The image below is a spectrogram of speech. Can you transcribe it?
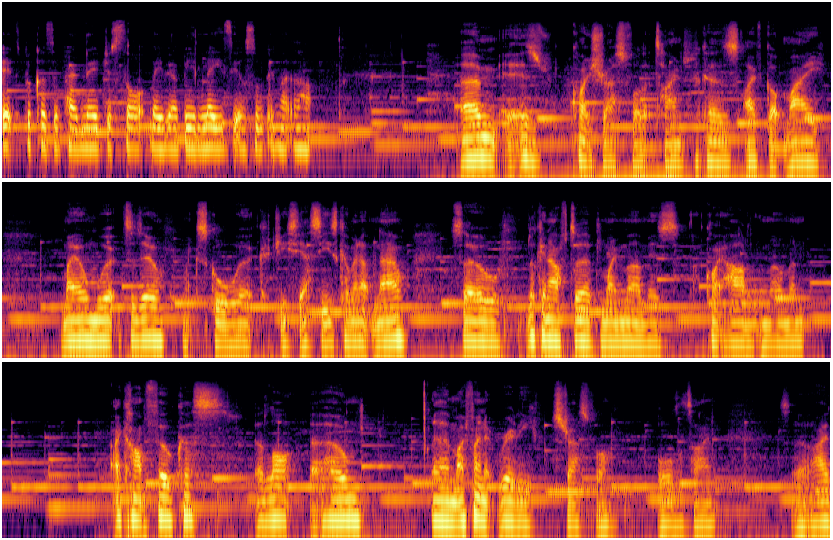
it's because of him, they just thought maybe I'm being lazy or something like that. Um, it is quite stressful at times because I've got my my own work to do, like schoolwork, GCSEs coming up now, so looking after my mum is quite hard at the moment. I can't focus a lot at home. Um, I find it really stressful all the time. So I,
